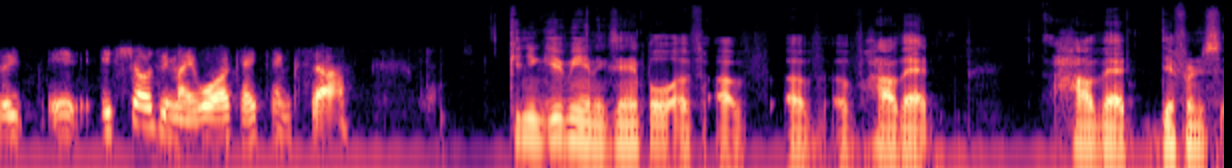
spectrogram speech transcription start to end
it, it, it shows in my work. I think so. Can you give me an example of of of, of how that how that difference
